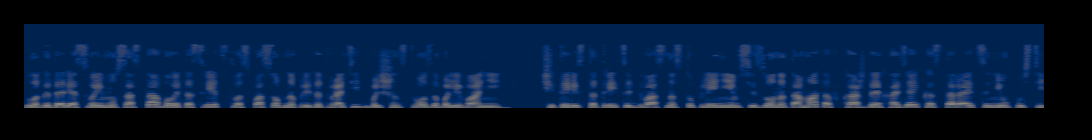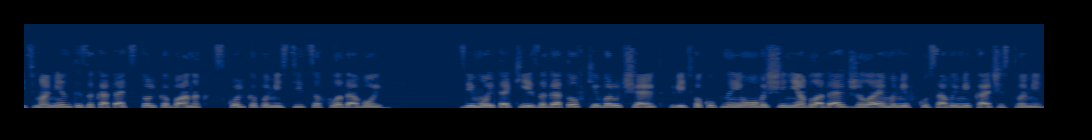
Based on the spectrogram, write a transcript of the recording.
Благодаря своему составу это средство способно предотвратить большинство заболеваний. 432 С наступлением сезона томатов каждая хозяйка старается не упустить момент и закатать столько банок, сколько поместится в кладовой. Зимой такие заготовки выручают, ведь покупные овощи не обладают желаемыми вкусовыми качествами.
